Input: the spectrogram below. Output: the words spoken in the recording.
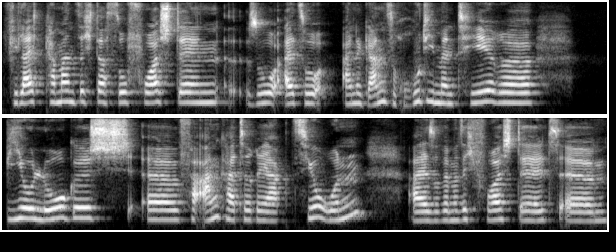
vielleicht kann man sich das so vorstellen, so als eine ganz rudimentäre biologisch äh, verankerte Reaktion. Also wenn man sich vorstellt, ähm,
